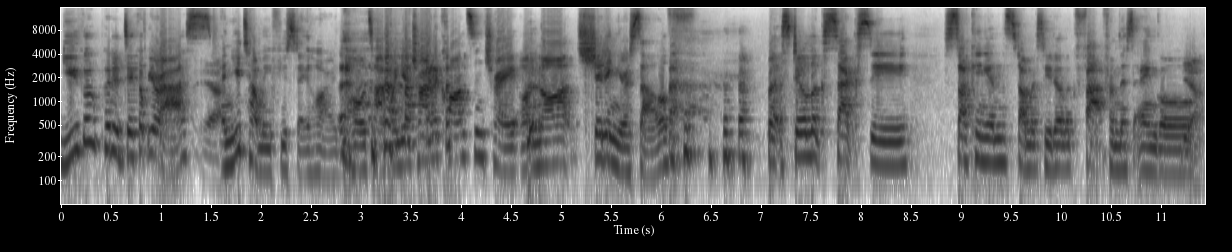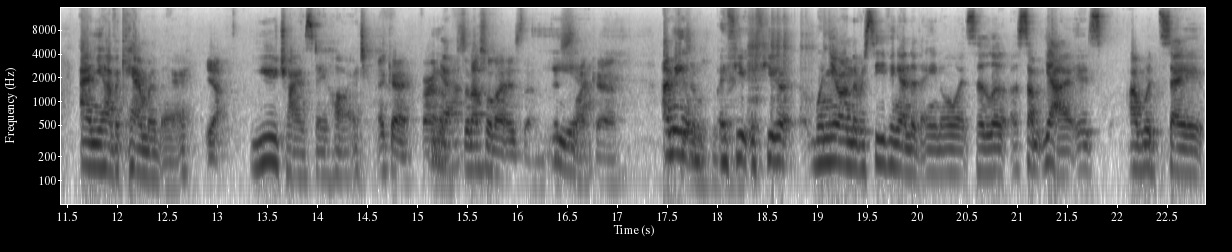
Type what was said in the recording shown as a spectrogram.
you go put a dick up your ass, Yeah. and you tell me if you stay hard the whole time when you're trying to concentrate on not shitting yourself, but still look sexy, sucking in the stomach so you don't look fat from this angle, Yeah. and you have a camera there. Yeah. You try and stay hard. Okay, fair enough. Yeah. So that's what that is then. It's Yeah. like a. I mean, if you if you when you're on the receiving end of anal, it's a little some yeah. It's I would say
